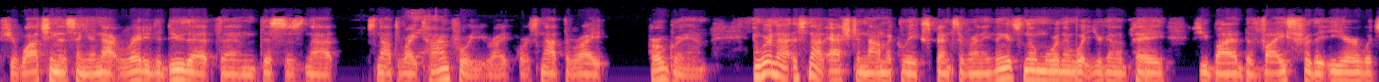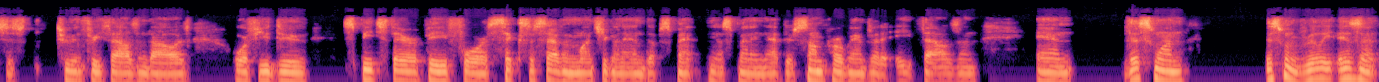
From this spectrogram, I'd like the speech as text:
if you're watching this and you're not ready to do that, then this is not it's not the right yeah. time for you, right? Or it's not the right program. And we're not it's not astronomically expensive or anything. It's no more than what you're going to pay if you buy a device for the ear, which is two and three thousand dollars, or if you do speech therapy for six or seven months, you're going to end up spent, you know, spending that. There's some programs that are 8,000 and this one, this one really isn't,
